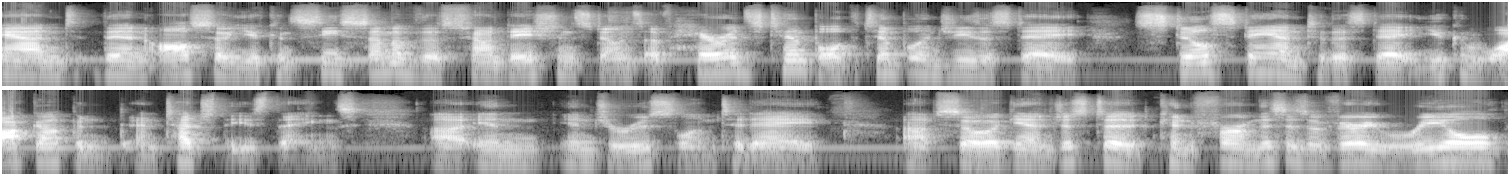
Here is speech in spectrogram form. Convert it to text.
And then also you can see some of those foundation stones of Herod's temple, the temple in Jesus' day, still stand to this day. You can walk up and, and touch these things uh, in, in Jerusalem today. Uh, so again, just to confirm, this is a very real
